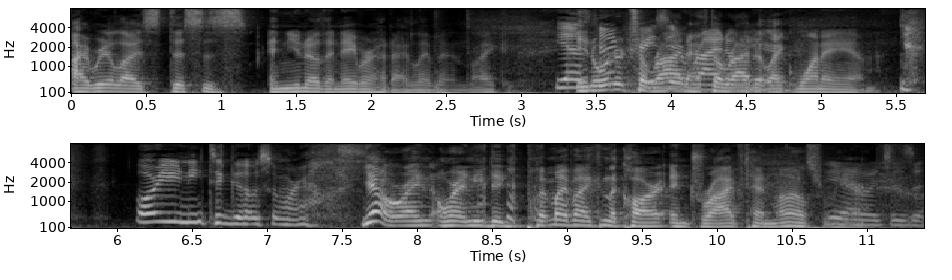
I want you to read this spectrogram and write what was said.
I realized this is, and you know the neighborhood I live in. Like, Yeah, in order to ride, to I have to ride ride at like one a.m. Or you need to go somewhere else. Yeah, or I or I need to put my bike in the car and drive ten miles from Yeah, here. which is a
